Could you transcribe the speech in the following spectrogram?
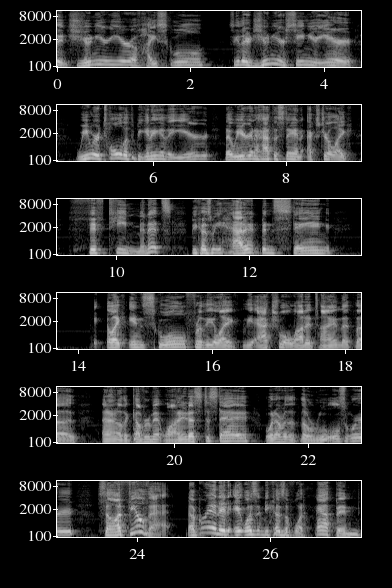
it junior year of high school? It's either junior or senior year. We were told at the beginning of the year that we were gonna have to stay an extra like 15 minutes because we hadn't been staying like in school for the like the actual allotted time that the I don't know the government wanted us to stay whatever the, the rules were. So I feel that. Now granted it wasn't because of what happened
